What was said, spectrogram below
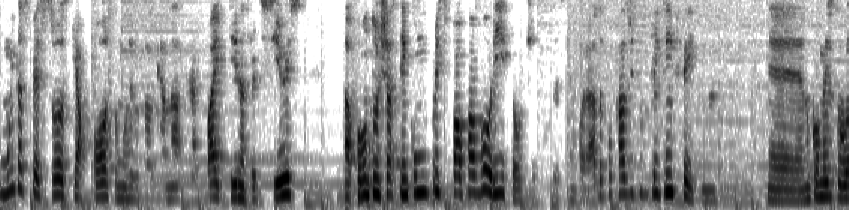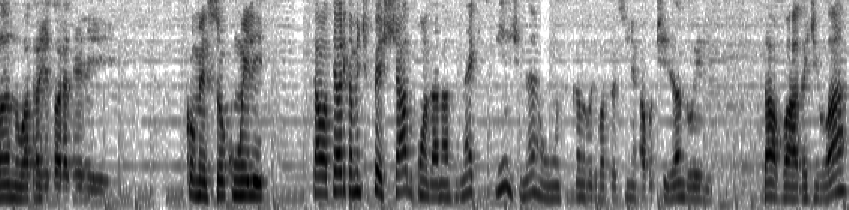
muitas pessoas que apostam no resultado que a NASCAR vai ter na Truck Series apontam o Chastain como principal favorito ao título dessa temporada por causa de tudo que ele tem feito. Né? É, no começo do ano, a trajetória dele começou com ele estava teoricamente fechado com a Ganassi Next Finish, né? Um escândalo de patrocínio acabou tirando ele da vaga de lá.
